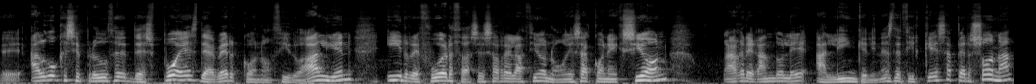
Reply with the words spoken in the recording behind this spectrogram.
eh, algo que se produce después de haber conocido a alguien y refuerzas esa relación o esa conexión agregándole a LinkedIn. Es decir, que esa persona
